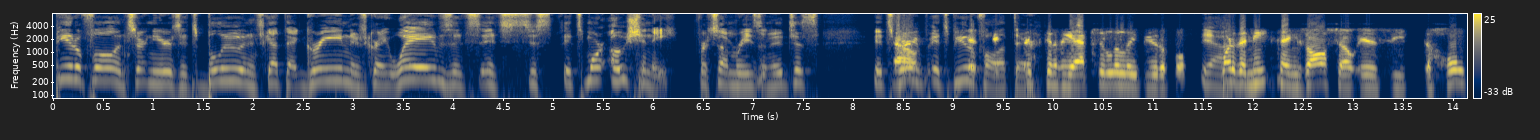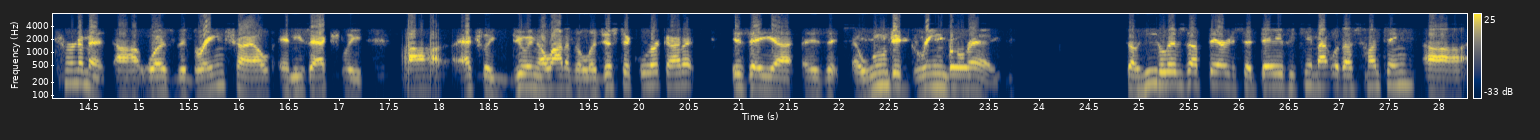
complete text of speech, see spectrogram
beautiful. In certain years, it's blue and it's got that green. There's great waves. It's it's just it's more oceany for some reason. It just it's very it's beautiful It- it- up there. It's going to be absolutely beautiful. Yeah. One of the neat things also is the the whole tournament uh, was the brainchild, and he's actually uh, actually doing a lot of the logistic work on it. Is a uh, is it a wounded Green Beret? So he lives up there, and he said, Dave, he came out with us hunting, uh,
